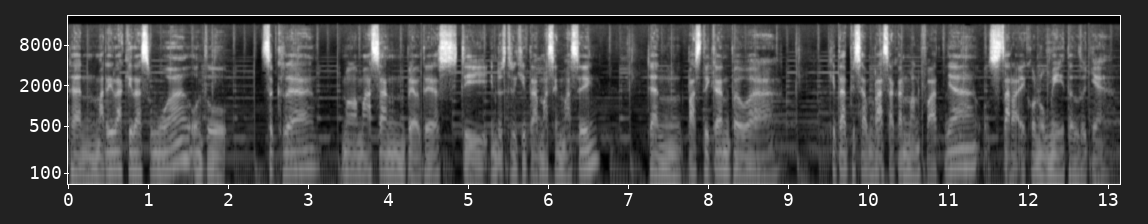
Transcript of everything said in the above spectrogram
dan marilah kita semua untuk segera memasang PLTS di industri kita masing-masing dan pastikan bahwa kita bisa merasakan manfaatnya secara ekonomi tentunya.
